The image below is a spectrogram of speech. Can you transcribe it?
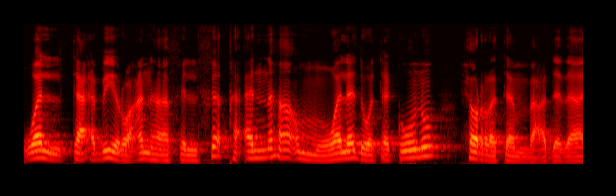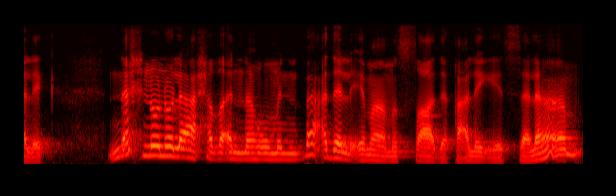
والتعبير عنها في الفقه أنها أم ولد وتكون حرة بعد ذلك. نحن نلاحظ أنه من بعد الإمام الصادق عليه السلام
